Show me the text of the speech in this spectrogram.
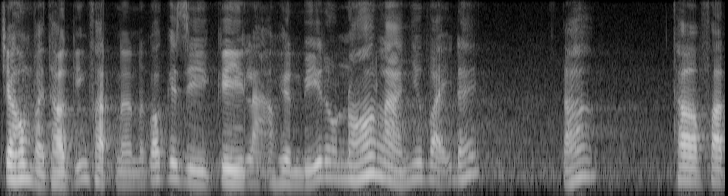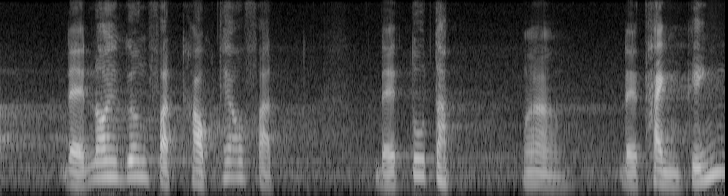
Chứ không phải thờ kính phật là nó có cái gì kỳ lạ huyền bí đâu, nó là như vậy đấy. Đó, thờ phật để noi gương phật, học theo phật, để tu tập à, để thành kính,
